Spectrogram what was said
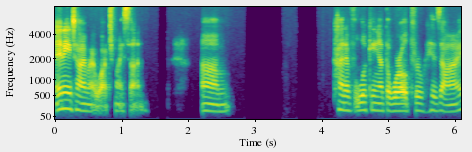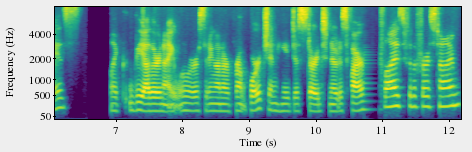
Anytime I watch my son, um, kind of looking at the world through his eyes. Like the other night when we were sitting on our front porch and he just started to notice fireflies for the first time.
